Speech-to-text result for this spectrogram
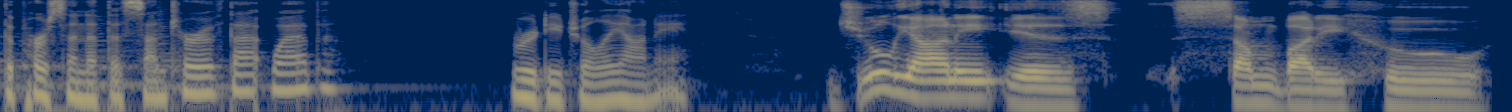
The person at the center of that web? Rudy Giuliani. Giuliani is somebody who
